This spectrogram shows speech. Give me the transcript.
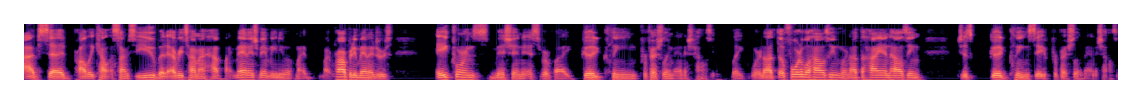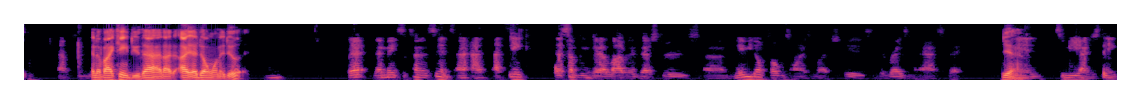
I've said probably countless times to you, but every time I have my management meeting with my my property managers, Acorn's mission is to provide good, clean, professionally managed housing. Like we're not the affordable housing, we're not the high end housing, just good, clean, safe, professionally managed housing. Absolutely. And if I can't do that, I I, don't want to do it. That that makes a ton of sense. I, I, I think that's something that a lot of investors um, maybe don't focus on as much is the resident aspect. Yeah, And to me, I just think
